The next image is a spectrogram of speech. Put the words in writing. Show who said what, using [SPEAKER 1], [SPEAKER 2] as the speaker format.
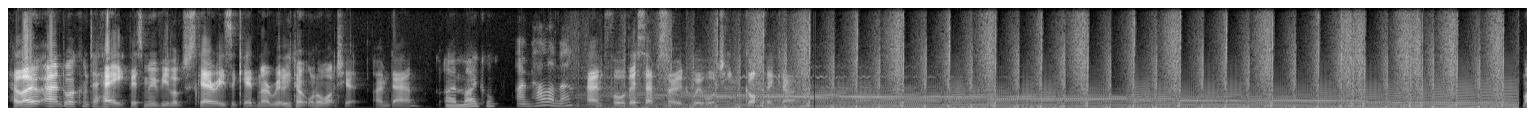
[SPEAKER 1] Hello and welcome to Hey. This movie looked scary as a kid and I really don't want to watch it. I'm Dan,
[SPEAKER 2] I'm Michael.
[SPEAKER 3] I'm Helena.
[SPEAKER 1] and for this episode we're watching Gothika.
